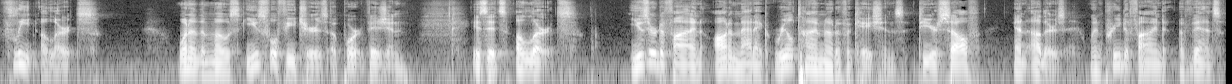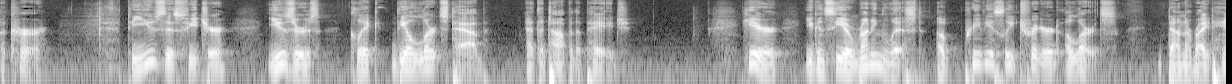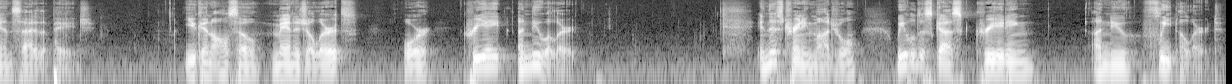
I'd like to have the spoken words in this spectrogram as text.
Fleet Alerts. One of the most useful features of PortVision is its alerts, user defined automatic real time notifications to yourself and others when predefined events occur. To use this feature, users click the Alerts tab at the top of the page. Here, you can see a running list of previously triggered alerts down the right hand side of the page. You can also manage alerts or create a new alert. In this training module, we will discuss creating a new fleet alert.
